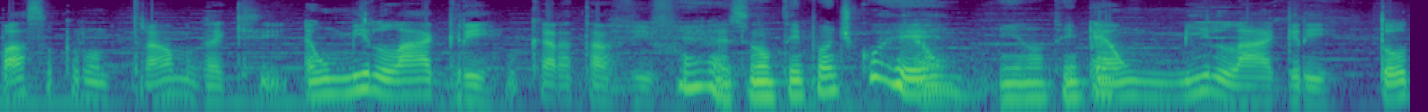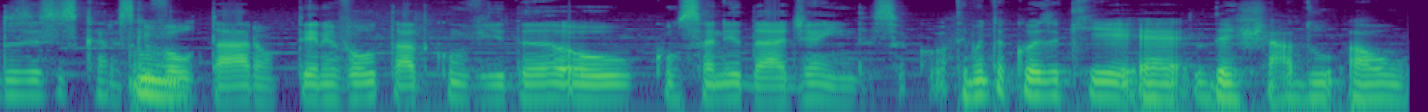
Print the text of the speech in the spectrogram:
passa por um trauma, velho, que é um milagre o cara tá vivo. É, você não tem pra onde correr. É um- e não tem pra... É um milagre. Todos esses caras que Hum. voltaram terem voltado com vida ou com sanidade ainda, sacou? Tem muita coisa que é deixado ao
